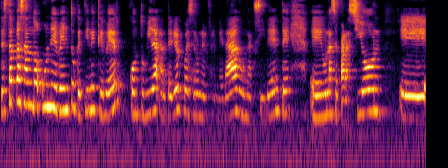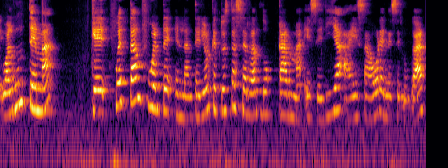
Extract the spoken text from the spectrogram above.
te está pasando un evento que tiene que ver con tu vida anterior, puede ser una enfermedad, un accidente, eh, una separación eh, o algún tema que fue tan fuerte en la anterior que tú estás cerrando karma ese día, a esa hora, en ese lugar.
